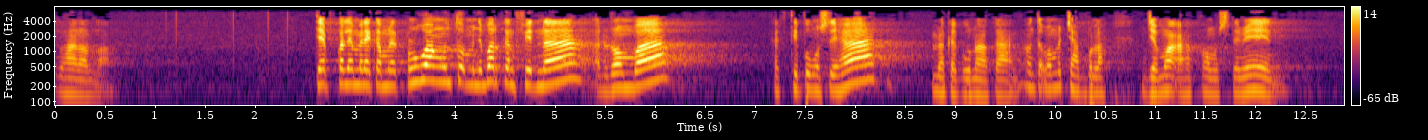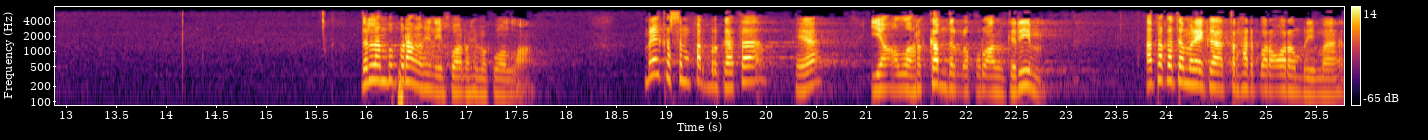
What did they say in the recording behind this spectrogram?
Subhanallah. Tiap kali mereka melihat peluang untuk menyebarkan fitnah, ada domba, tipu muslihat, mereka gunakan untuk memecah belah jemaah kaum muslimin. Dalam peperangan ini ikhwan rahimakumullah. Mereka sempat berkata, ya, yang Allah rekam dalam Al-Qur'an Al-Karim. Apa kata mereka terhadap orang-orang beriman?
